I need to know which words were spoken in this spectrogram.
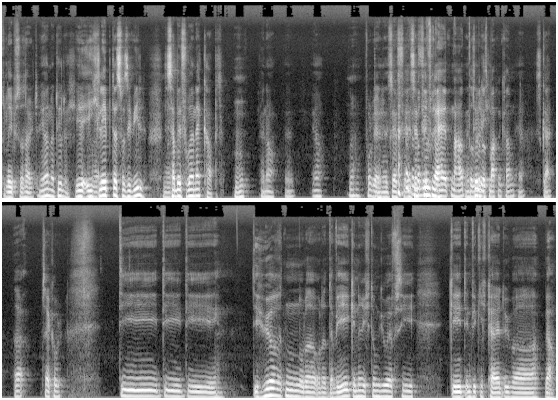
Du lebst das halt. Ja, natürlich. Ich, ich ja. lebe das, was ich will. Das ja. habe ich früher nicht gehabt. Mhm. Genau. Ja. Ja, voll geil. Ja, sehr, sehr Wenn man die Freiheiten hat, Natürlich. dass man das machen kann. Ja, ist geil. Ja, sehr cool. Die, die, die, die Hürden oder, oder der Weg in Richtung UFC geht in Wirklichkeit über ja,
